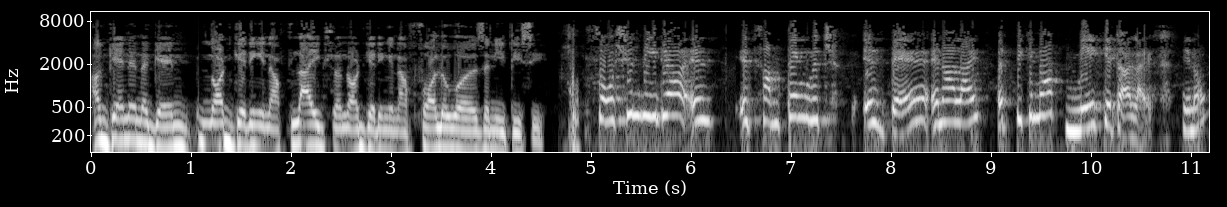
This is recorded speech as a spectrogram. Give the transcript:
again and again not getting enough likes or not getting enough followers and etc. Social media is it's something which is there in our life but we cannot make it our life, you know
